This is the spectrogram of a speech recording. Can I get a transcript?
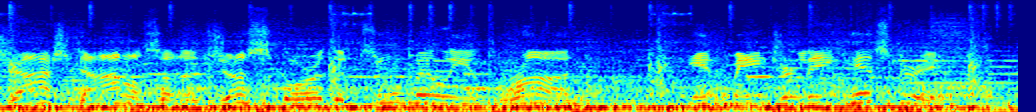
Josh Donaldson has just scored the two millionth run in Major League history.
